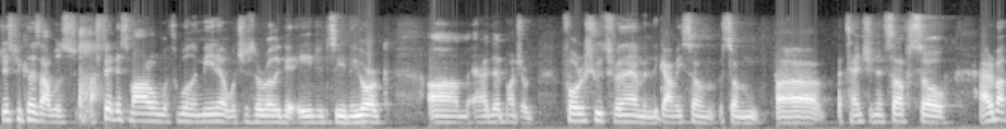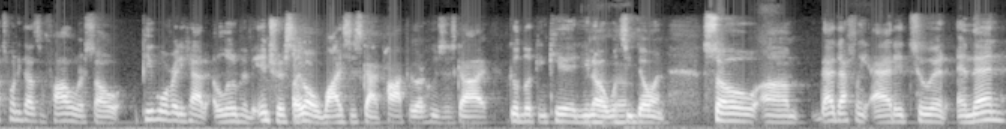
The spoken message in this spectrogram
just because i was a fitness model with wilhelmina which is a really good agency in new york. Um, and i did a bunch of photo shoots for them and they got me some some uh, attention and stuff. So i had about 20000 followers. So people already had a little bit of interest like oh why is this guy popular? Who's this guy? Good looking kid you know yeah, what's yeah. he doing? So um, that definitely added to it. And then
